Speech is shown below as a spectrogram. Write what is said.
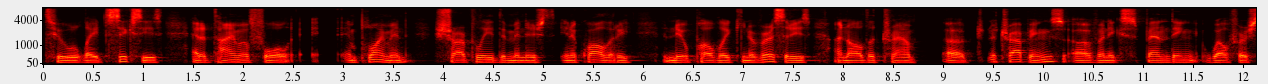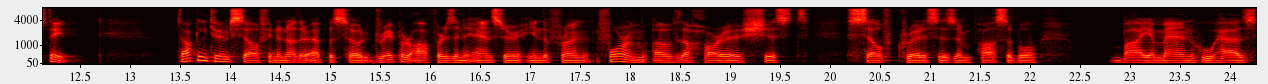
to late 60s at a time of full employment, sharply diminished inequality, new public universities, and all the tramp, uh, trappings of an expanding welfare state? Talking to himself in another episode, Draper offers an answer in the front form of the harshest self criticism possible by a man who has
